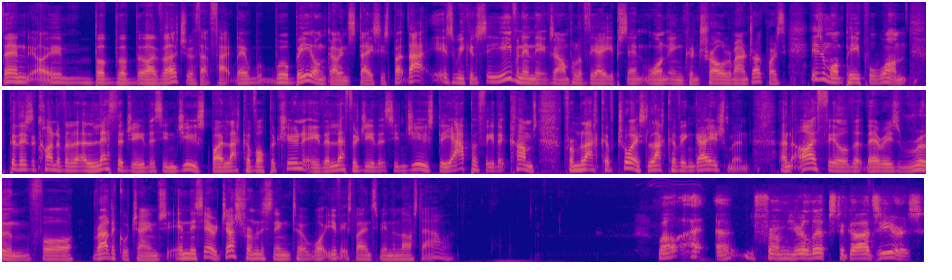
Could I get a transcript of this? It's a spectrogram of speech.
then uh, b- b- by virtue of that fact, there will be ongoing stasis. But that, as we can see, even in the example of the 80% wanting control around drug prices, isn't what people want. But there's a kind of a, a lethargy that's induced by lack of opportunity, the lethargy that's induced, the apathy that comes from lack of choice, lack of engagement. And I feel that there is room for radical change in this area just from listening to what you've explained to me in the last hour. Well, I, uh, from your lips to God's ears.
